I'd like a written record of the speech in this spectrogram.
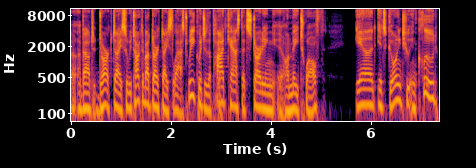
uh, about Dark Dice. So we talked about Dark Dice last week, which is a podcast that's starting uh, on May 12th, and it's going to include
